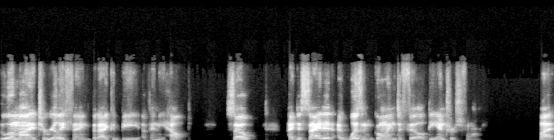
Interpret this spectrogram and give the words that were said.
who am I to really think that I could be of any help? So I decided I wasn't going to fill the interest form. But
